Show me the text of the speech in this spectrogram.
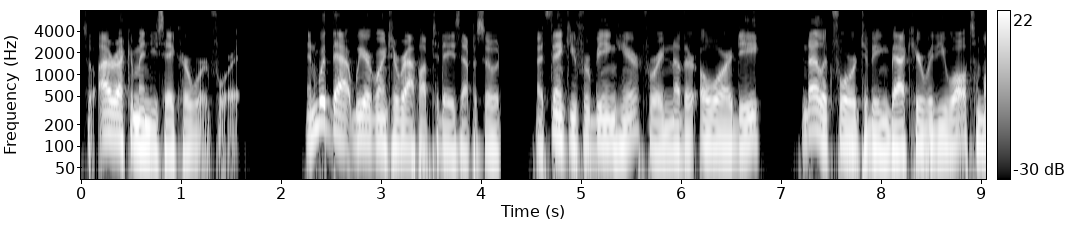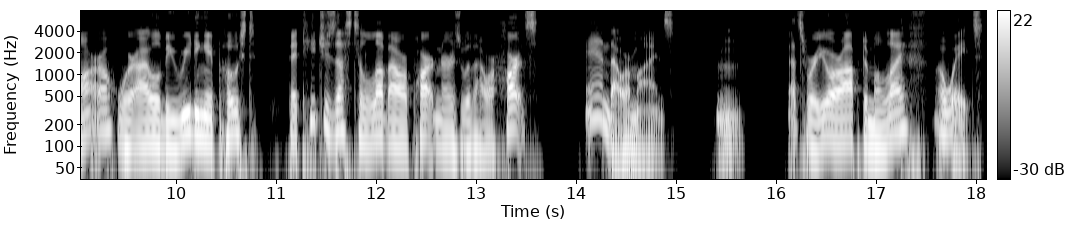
So I recommend you take her word for it. And with that, we are going to wrap up today's episode. I thank you for being here for another ORD, and I look forward to being back here with you all tomorrow, where I will be reading a post that teaches us to love our partners with our hearts and our minds. Hmm, that's where your optimal life awaits.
